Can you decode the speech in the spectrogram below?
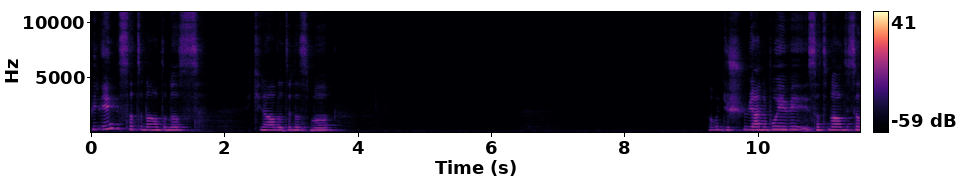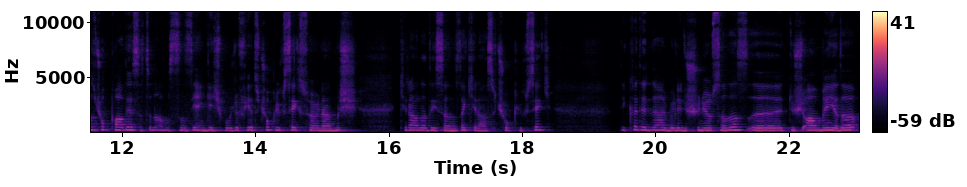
Bir ev satın aldınız? Kiraladınız mı? Ama düşün yani bu evi satın aldıysanız çok pahalıya satın almışsınız. Yengeç burcu fiyatı çok yüksek söylenmiş. Kiraladıysanız da kirası çok yüksek. Dikkat edin eğer böyle düşünüyorsanız e, düş almayı ya da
